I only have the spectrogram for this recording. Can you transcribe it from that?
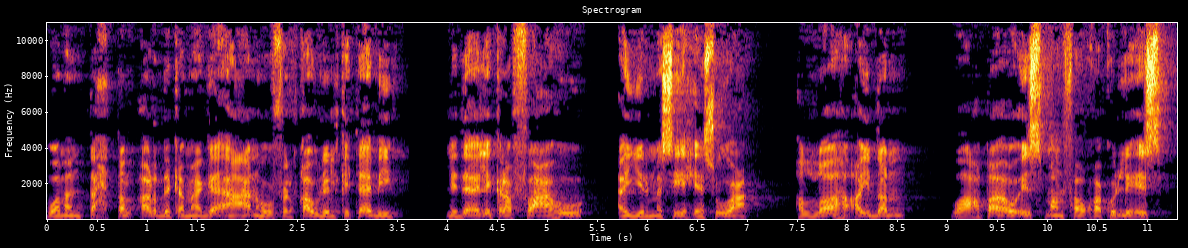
ومن تحت الأرض كما جاء عنه في القول الكتابي لذلك رفعه أي المسيح يسوع الله أيضا وأعطاه اسما فوق كل اسم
